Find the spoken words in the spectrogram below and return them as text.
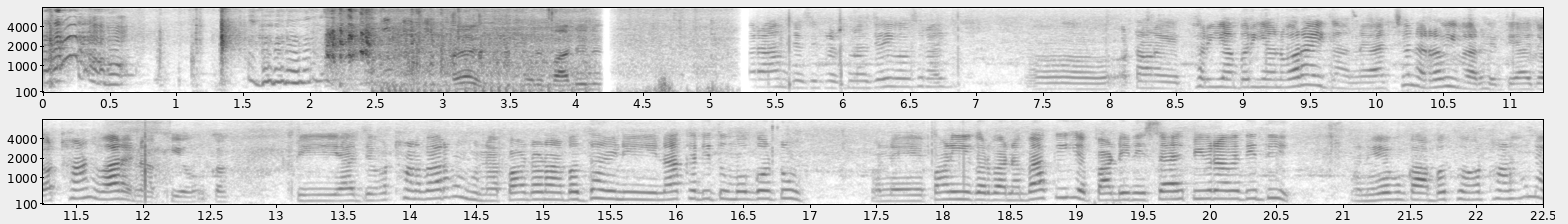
રામ જય શ્રી કૃષ્ણ જય વસરાજ. અટાણે ફરિયા બરિયાને વરાઈ ગયા ને આજ છે ને રવિવાર હતી. આજે અઠાણ વારે નાખ્યો હું કા તી આજે અઠાણ વારવું ને પાડણા બધાયની નાખી દીધું મગોટું. અને પાણી કરવાના બાકી છે. પાડીની સાહ પીવરાવી દીધી. અને એવું કાં બધું અઠાણ છે ને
